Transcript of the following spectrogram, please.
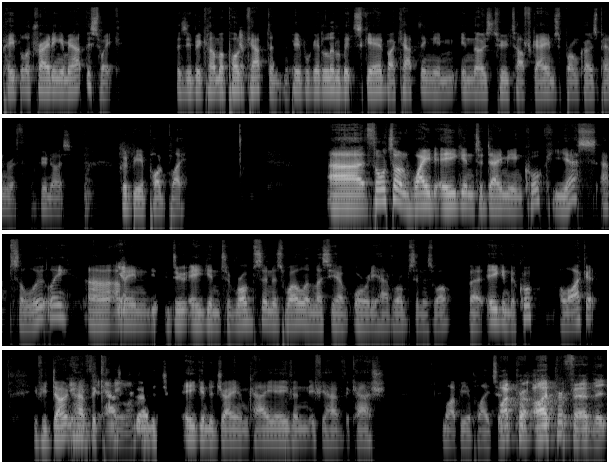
people are trading him out this week. Does he become a pod yep. captain? Do people get a little bit scared by captaining him in those two tough games, Broncos Penrith? Who knows? Could be a pod play. Uh, thoughts on Wade Egan to Damien Cook? Yes, absolutely. Uh, I yep. mean, you could do Egan to Robson as well, unless you have already have Robson as well. But Egan to Cook, I like it. If you don't Egan have the cash anyone. to go to Egan to JMK, even if you have the cash, might be a play too. I, pre- I prefer that.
